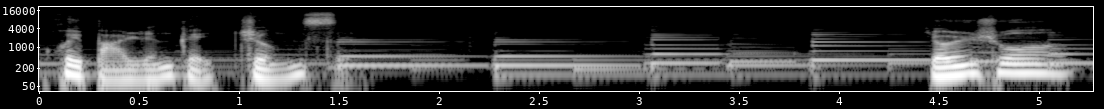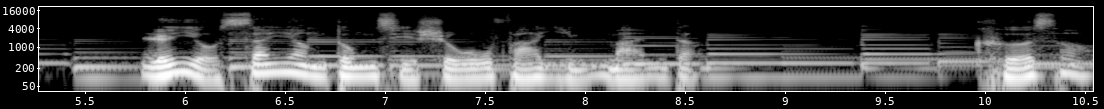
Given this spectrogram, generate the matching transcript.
会把人给整死。有人说，人有三样东西是无法隐瞒的：咳嗽、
